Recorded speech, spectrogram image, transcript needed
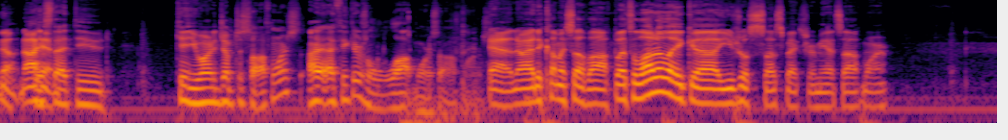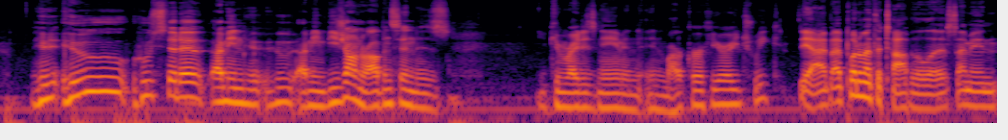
No, not It's him. that dude. Okay, you want to jump to sophomores? I, I think there's a lot more sophomores. Yeah, no, I had to cut myself off, but it's a lot of like uh, usual suspects for me at sophomore. Who who who stood out? I mean, who, who I mean, Bijan Robinson is. You can write his name in, in marker here each week. Yeah, I, I put him at the top of the list. I mean,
